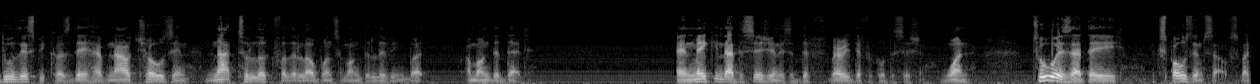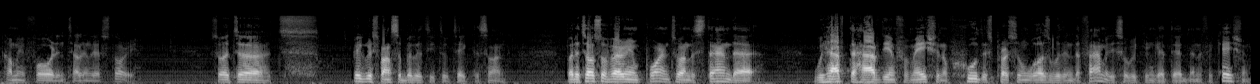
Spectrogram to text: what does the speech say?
do this because they have now chosen not to look for their loved ones among the living, but among the dead. And making that decision is a very difficult decision, one. Two is that they expose themselves by coming forward and telling their story. So it's a, it's a big responsibility to take this on. But it's also very important to understand that we have to have the information of who this person was within the family so we can get the identification.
